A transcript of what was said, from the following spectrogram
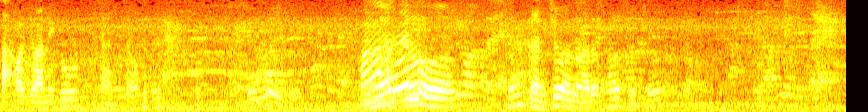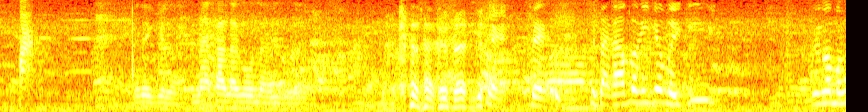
Sak kocoan iku tuh? Mana cuk? Kamu ganjo ana arep foto, Cuk. Ini gila, nakal nangunan Cek, cek, cek, apa iki mbak ngomong,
